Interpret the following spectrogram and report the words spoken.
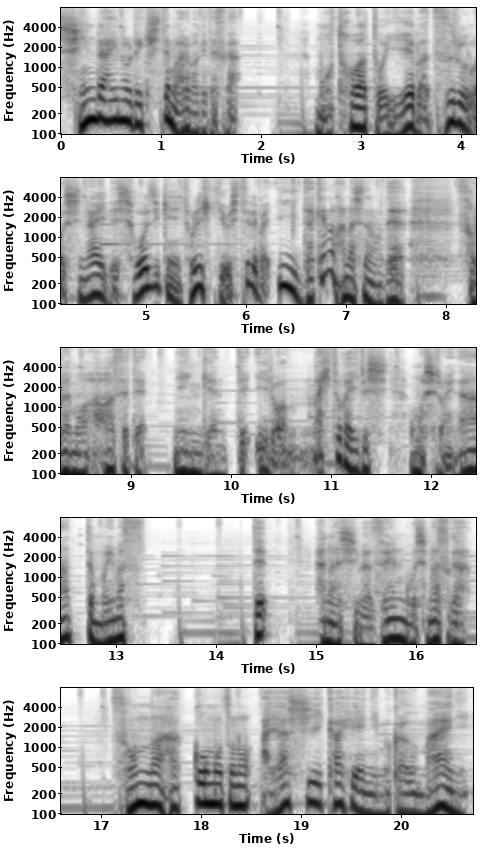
信頼の歴史でもあるわけですが、元はといえばズルをしないで正直に取引をしてればいいだけの話なので、それも合わせて人間っていろんな人がいるし、面白いなって思います。で、話は前後しますが、そんな発行元の怪しい貨幣に向かう前に、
